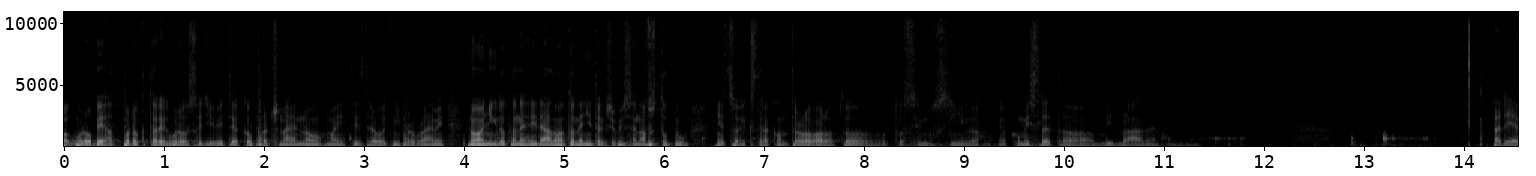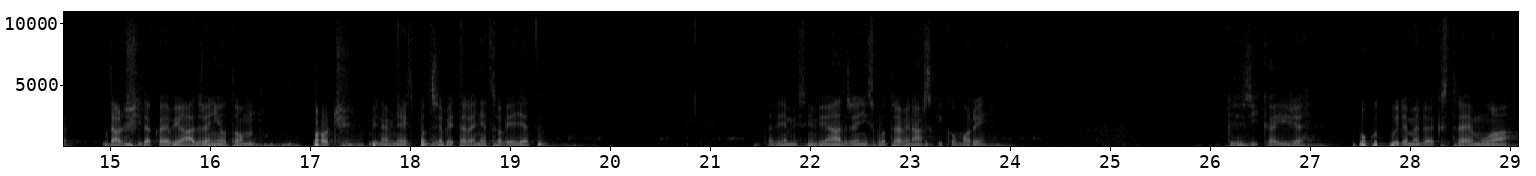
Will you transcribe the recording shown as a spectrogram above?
pak budou běhat po doktorech, budou se divit, jako proč najednou mají ty zdravotní problémy. No a nikdo to nehlídá, no to není tak, že by se na vstupu něco extra kontrolovalo, to, to si musí někdo jako myslet a být blázen. Tady je další takové vyjádření o tom, proč by neměli spotřebitelé něco vědět. Tady je, myslím, vyjádření z potravinářské komory, kdy říkají, že půjdeme do extrému a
